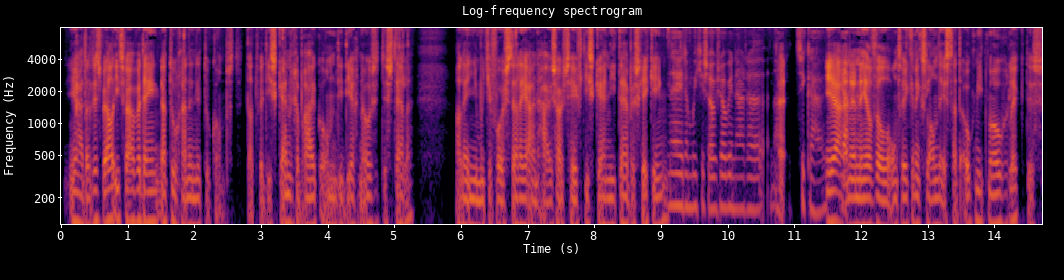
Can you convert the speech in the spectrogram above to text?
ja, dat is wel iets waar we denk ik naartoe gaan in de toekomst. Dat we die scan gebruiken om die diagnose te stellen. Alleen je moet je voorstellen, ja, een huisarts heeft die scan niet ter beschikking. Nee, dan moet je sowieso weer naar, de, naar Eh, het ziekenhuis. Ja, en in heel veel ontwikkelingslanden is dat ook niet mogelijk. Dus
